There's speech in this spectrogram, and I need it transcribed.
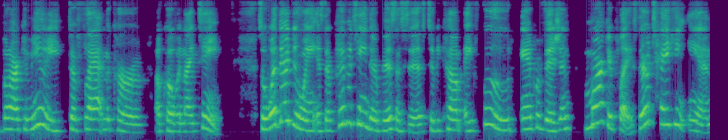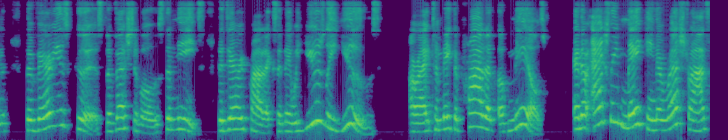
but our community to flatten the curve of COVID 19. So, what they're doing is they're pivoting their businesses to become a food and provision marketplace. They're taking in the various goods, the vegetables, the meats, the dairy products that they would usually use, all right, to make the product of meals. And they're actually making their restaurants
